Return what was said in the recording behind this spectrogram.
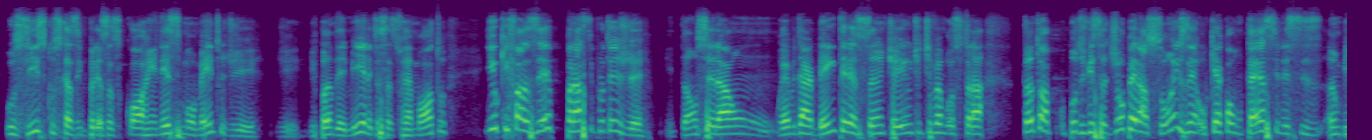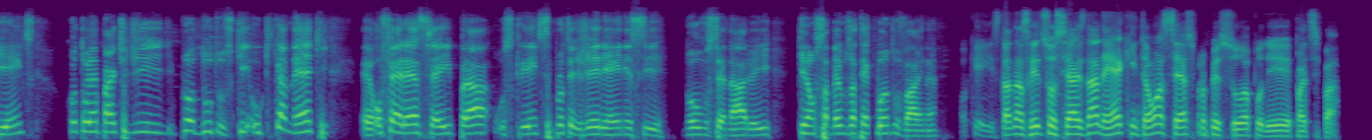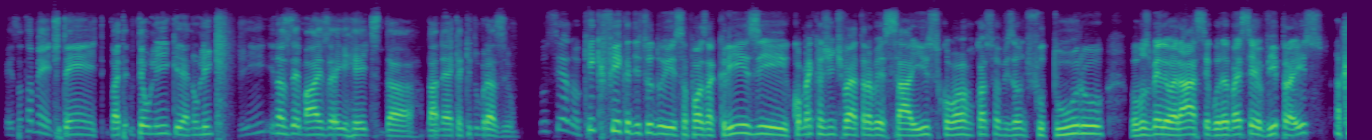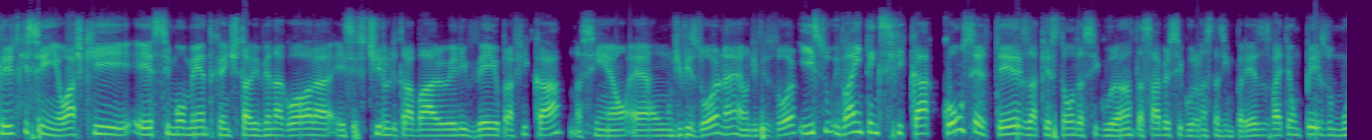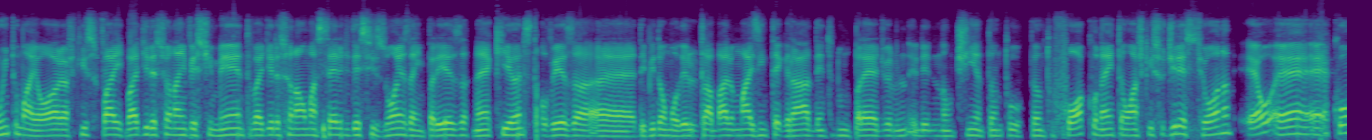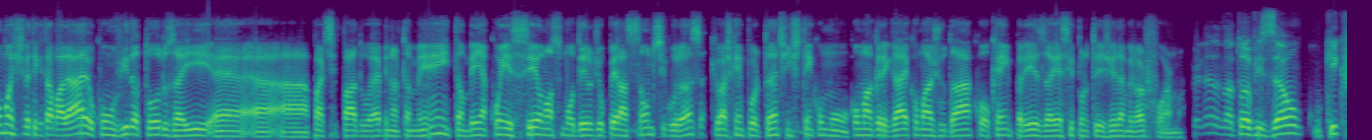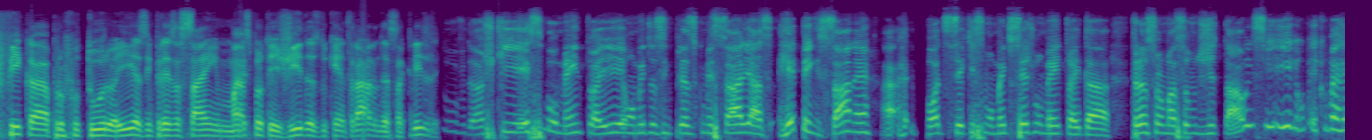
os riscos que as empresas correm nesse momento de, de, de pandemia, né, de acesso remoto, e o que fazer para se proteger. Então, será um webinar bem interessante aí, onde a gente vai mostrar tanto o ponto de vista de operações, né, o que acontece nesses ambientes, quanto também a parte de, de produtos, que, o que a NEC é, oferece aí para os clientes se protegerem aí nesse novo cenário aí, que não sabemos até quando vai, né? Ok, está nas redes sociais da NEC, então acesso para a pessoa poder participar. Exatamente, tem, vai ter, o link né, no LinkedIn e nas demais aí redes da, da NEC aqui do Brasil. Luciano, o que, que, fica de tudo isso após a crise? Como é que a gente vai atravessar isso? Qual, qual é a sua visão de futuro? Vamos melhorar a segurança? Vai servir para isso? Acredito que sim. Eu acho que esse momento que a gente está vivendo agora, esse estilo de trabalho, ele veio para ficar. Assim, é um, é um, divisor, né? É um divisor. Isso vai intensificar com certeza a questão da segurança, da cibersegurança das empresas. Vai ter um peso muito maior. Eu acho que isso vai, vai direcionar investimento, vai direcionar uma série de decisões da empresa, né? Que antes talvez, é, devido ao modelo de trabalho mais integrado dentro dentro de um prédio ele não tinha tanto, tanto foco, né? Então acho que isso direciona. É, é, é como a gente vai ter que trabalhar. Eu convido a todos aí é, a, a, participar do webinar também, também a conhecer o nosso modelo de operação de segurança, que eu acho que é importante. A gente tem como, como agregar e como ajudar qualquer empresa a se proteger da melhor forma. Fernando, na tua visão, o que, que fica para o futuro aí? As empresas saem mais protegidas do que entraram dessa crise? Sem dúvida. Eu acho que esse momento aí é o momento das empresas começarem a repensar, né? Pode ser que esse momento seja o momento aí da transformação digital e, se, e,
